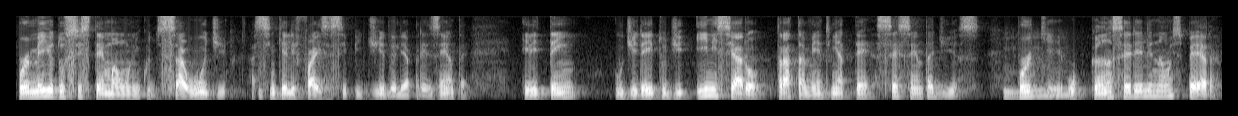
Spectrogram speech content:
por meio do Sistema Único de Saúde, assim que ele faz esse pedido, ele apresenta, ele tem o direito de iniciar o tratamento em até 60 dias. Uhum. Por quê? O câncer ele não espera.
